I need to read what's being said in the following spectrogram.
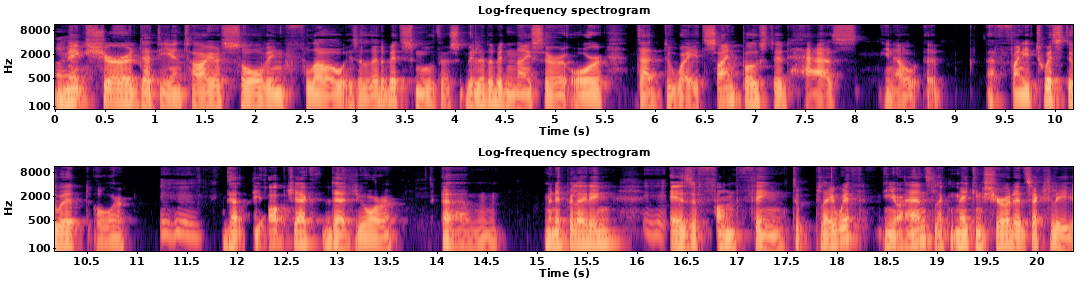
make sure that the entire solving flow is a little bit smoother, a little bit nicer, or that the way it's signposted has, you know, a, a funny twist to it, or mm-hmm. that the object that you're um, manipulating mm-hmm. is a fun thing to play with in your hands like making sure that it's actually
